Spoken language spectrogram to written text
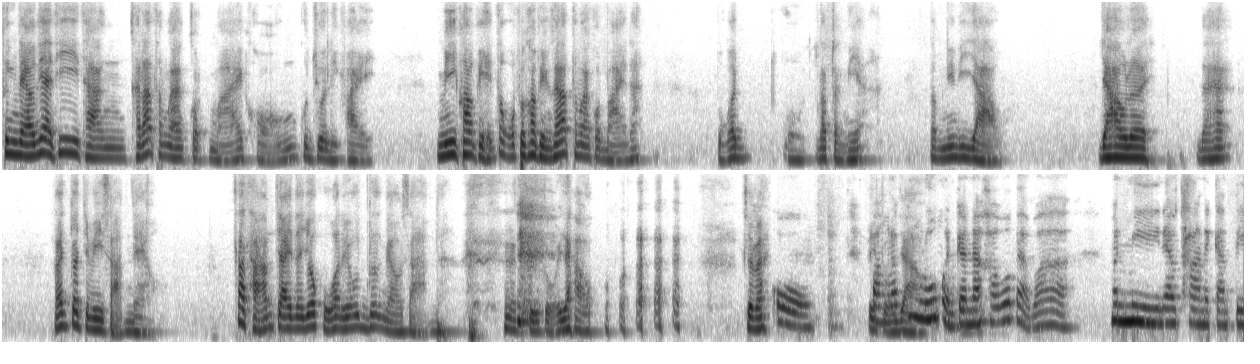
ซึ่งแนวเนี่ยที่ทางคณะทำงานกฎหมายของคุณชวนหลีกภัย มีความเห็นต้องบอกเป็นความเห็นคณะทำงานกฎหมายนะผมว่าโอ้นับจากเนี้ยนับนี้นี่ยาว ยาวเลยนะฮะนั้นก็จะมีสามแนว ถ้าถามใจนายกผมว่านายกเลือกแนวสามนะตีตัวยาว ใช่ไหมโอ้ฟังแล้วเพิ่งรู้เหมือนกันนะคะ ว่าแบบว่ามันมีแนวทางในการตี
